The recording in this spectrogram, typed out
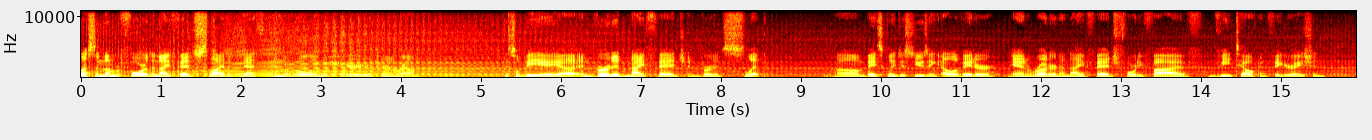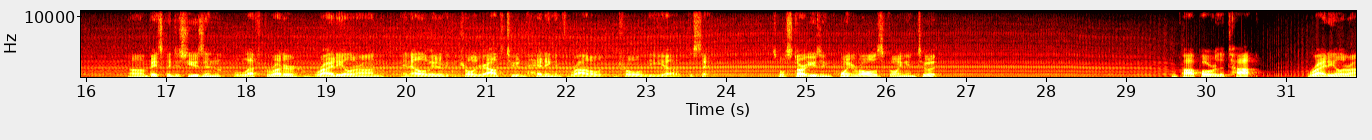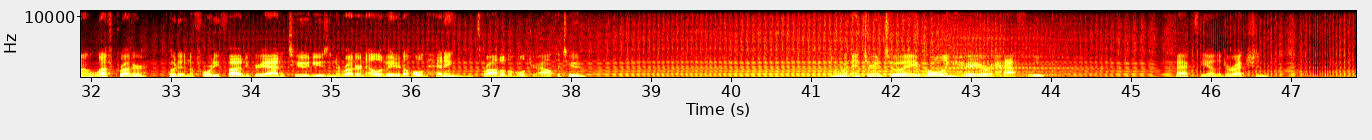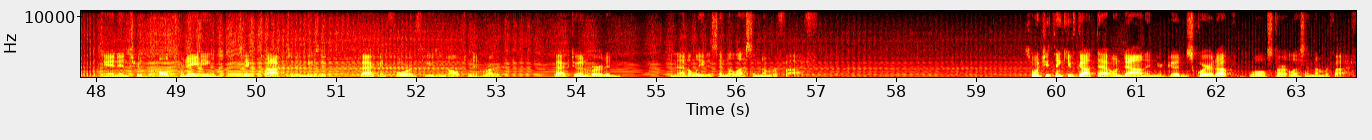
Lesson number four, the knife edge slide of death in the rolling Harrier turnaround. This will be a uh, inverted knife edge, inverted slip. Um, basically just using elevator and rudder in a knife edge 45 V-tail configuration. Um, basically just using left rudder, right aileron, and elevator to control your altitude and heading and throttle to control the uh, descent. So we'll start using point rolls going into it. We'll pop over the top, right aileron, left rudder, put it in a 45 degree attitude using the rudder and elevator to hold heading and throttle to hold your altitude. Then we're going to enter into a rolling Harrier half loop. Back the other direction. And enter the alternating tick-tock to the music. Back and forth using alternate rudder. Back to inverted. And that'll lead us into lesson number five so once you think you've got that one down and you're good and squared up we'll start lesson number five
